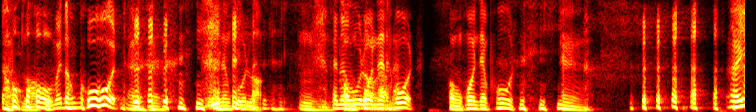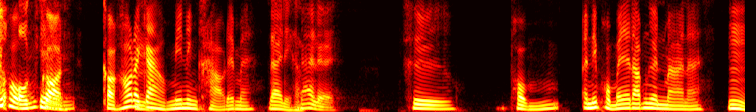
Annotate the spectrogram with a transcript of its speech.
โอ้ก็รอโหไม่ต้องพูดเออไม่ต้องพูดหรอกอืมไม่ต้องผมพูดควรหรอกจะนะพูด ผมควรจะพูดเออเอ้ยผมโอเคก่อนก่อนเข้ารายการผมมีหนึ่งข่าวได้ไหมได้ดิครับได้เลย คือผมอันนี้ผมไม่ได้รับเงินมานะ อืม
